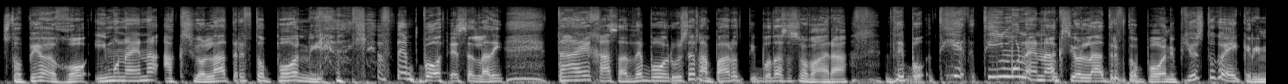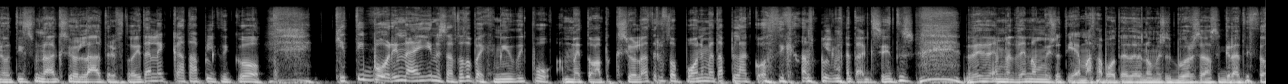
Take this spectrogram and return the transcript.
στο οποίο εγώ ήμουνα ένα αξιολάτρευτο πόνι και δεν μπόρεσα δηλαδή τα έχασα δεν μπορούσα να πάρω τίποτα στα σοβαρά δεν μπο... τι, τι ήμουνα ένα αξιολάτρευτο πόνι; Ποιος το έκρινε ότι ήσουν αξιολάτρευτο; Ήταν καταπληκτικό και τι μπορεί να έγινε σε αυτό το παιχνίδι που με το αξιολάτρευτο πόνι μετά πλακώθηκαν όλοι μεταξύ τους; Δεν, δεν, δεν νομίζω ότι έμαθα ποτέ, δεν νομίζω ότι μπορούσα να συγκρατηθώ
